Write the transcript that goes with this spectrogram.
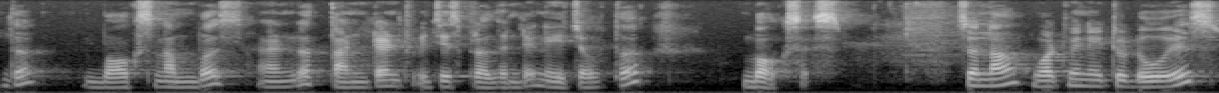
the box numbers and the content which is present in each of the boxes. So now what we need to do is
